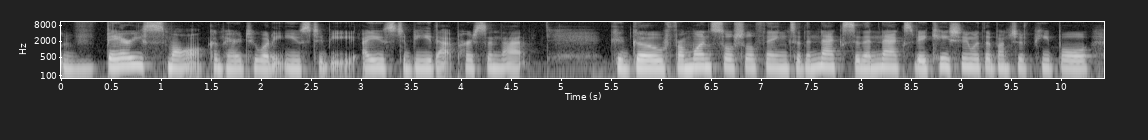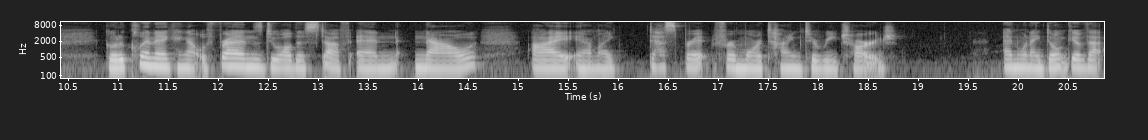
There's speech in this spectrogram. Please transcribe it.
very small compared to what it used to be. I used to be that person that could go from one social thing to the next to the next, vacation with a bunch of people, go to clinic, hang out with friends, do all this stuff. And now I am like desperate for more time to recharge. And when I don't give that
